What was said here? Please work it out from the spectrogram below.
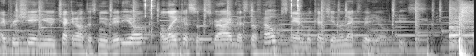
I appreciate you checking out this new video. A like, a subscribe, that stuff helps, and we'll catch you in the next video. Peace.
